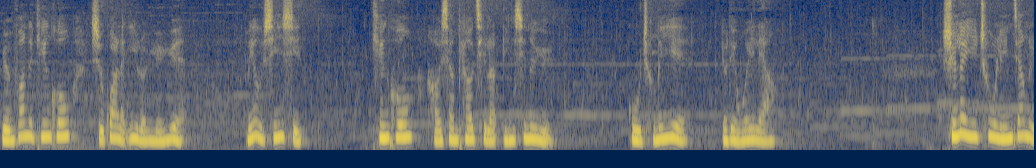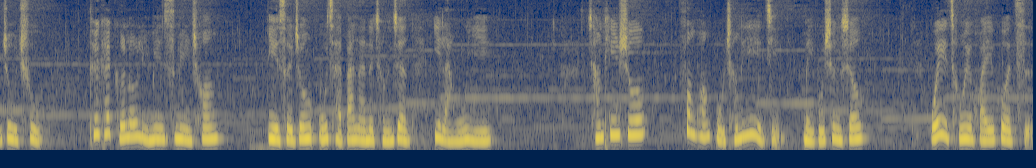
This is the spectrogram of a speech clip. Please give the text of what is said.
远方的天空只挂了一轮圆月，没有星星。天空好像飘起了零星的雨。古城的夜有点微凉。寻了一处临江的住处，推开阁楼里面四面窗，夜色中五彩斑斓的城镇一览无遗。常听说凤凰古城的夜景美不胜收，我也从未怀疑过此。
